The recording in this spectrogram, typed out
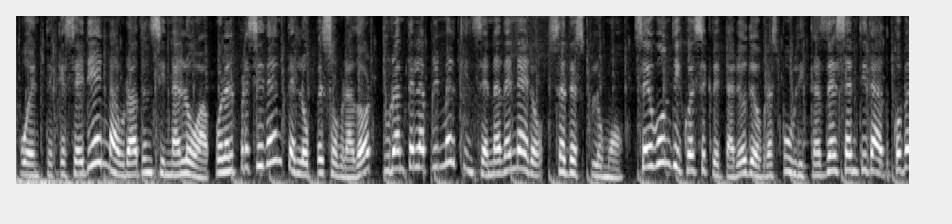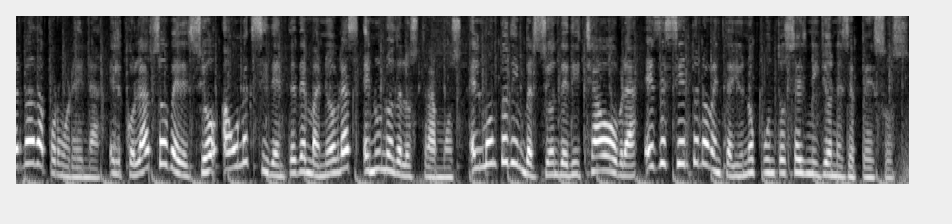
puente que sería inaugurado en Sinaloa por el presidente López Obrador durante la primera quincena de enero se desplomó, según dijo el secretario de Obras Públicas de esa entidad gobernada por Morena. El colapso obedeció a un accidente de maniobras en uno de los tramos. El monto de inversión de dicha obra es de 191.6 millones de pesos.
